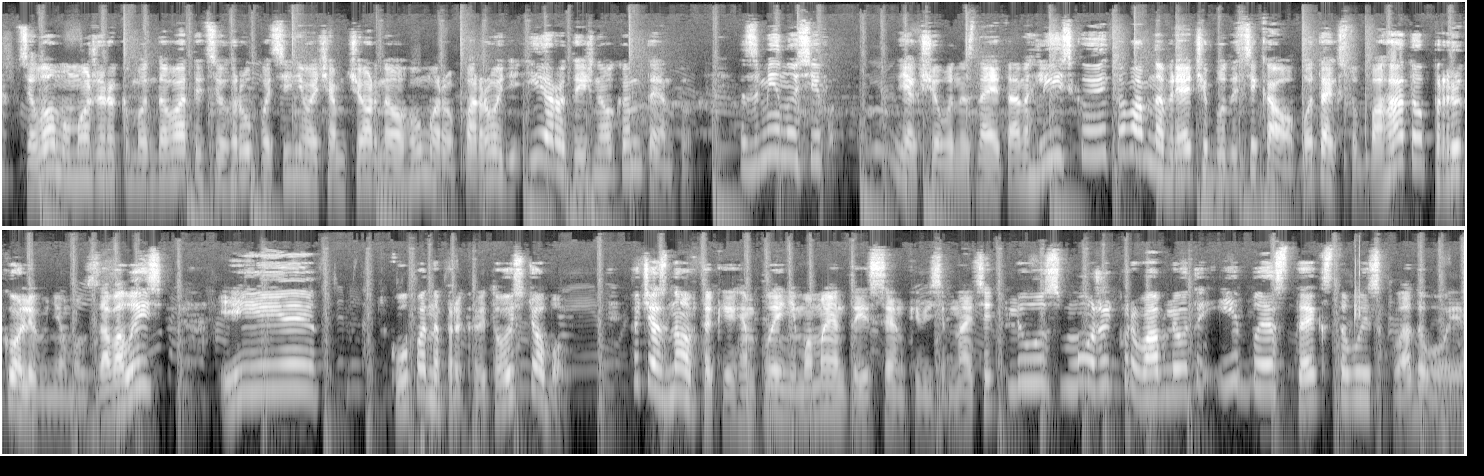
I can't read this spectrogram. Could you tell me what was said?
В цілому можу рекомендувати цю гру поцінювачам чорного гумору, пародій і еротичного контенту. З мінусів, якщо ви не знаєте англійської, то вам навряд чи буде цікаво, бо тексту багато, приколів в ньому завались і купа неприкритого стьобу. Хоча знов таки геймплейні моменти і сценки 18 можуть приваблювати і без текстової складової.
